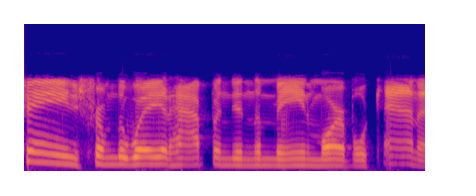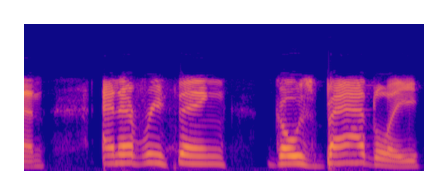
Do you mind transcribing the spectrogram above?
changed from the way it happened in the main marvel canon and everything goes badly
